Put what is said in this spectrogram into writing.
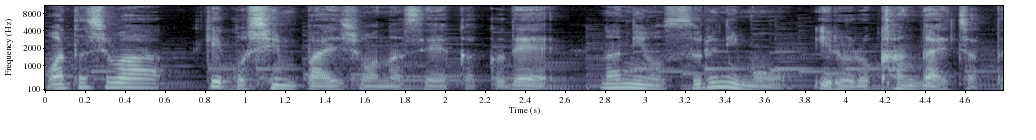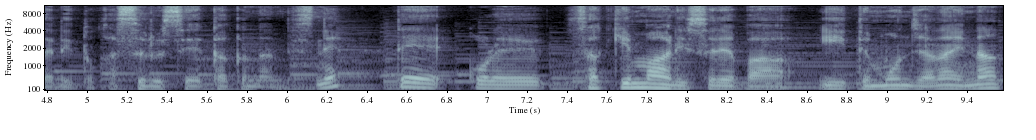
私は結構心配性な性格で、何をするにも色々考えちゃったりとかする性格なんですね。で、これ先回りすればいいってもんじゃないなっ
